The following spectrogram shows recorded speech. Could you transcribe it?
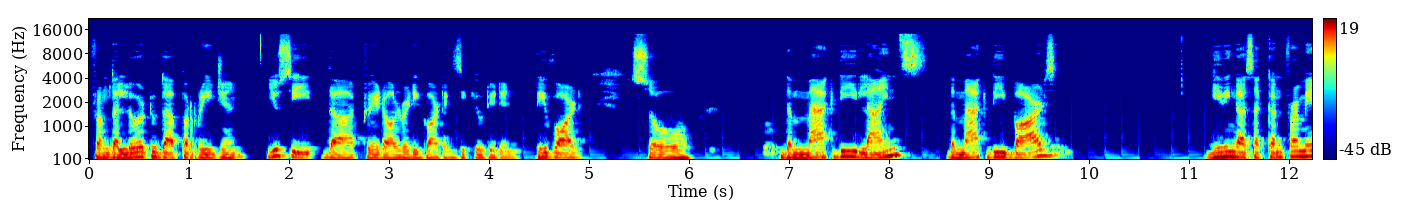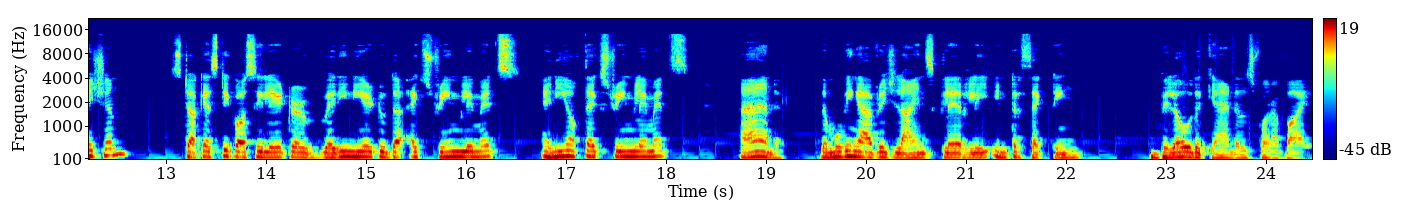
from the lower to the upper region you see the trade already got executed in reward so the MACD lines, the MACD bars giving us a confirmation. Stochastic oscillator very near to the extreme limits, any of the extreme limits, and the moving average lines clearly intersecting below the candles for a buy.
